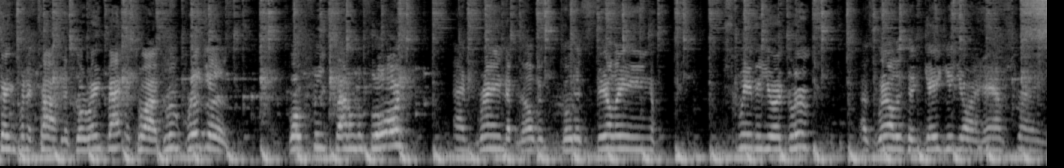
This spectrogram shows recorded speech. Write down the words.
It from the top. Let's go right back into our glute bridges. Both feet flat on the floor and bring the pelvis to the ceiling. Squeezing your glutes as well as engaging your hamstrings.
